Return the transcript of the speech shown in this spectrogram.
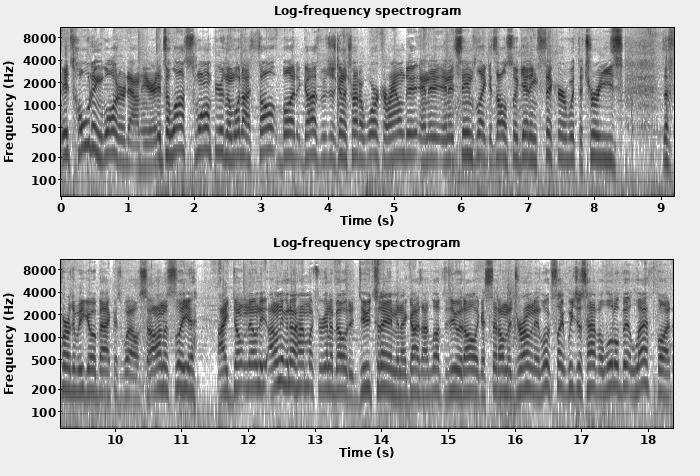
it's holding water down here. It's a lot swampier than what I thought, but guys, we're just gonna try to work around it. And it, and it seems like it's also getting thicker with the trees the further we go back as well. So honestly, I don't know, I don't even know how much we're gonna be able to do today. I mean, guys, I'd love to do it all. Like I said on the drone, it looks like we just have a little bit left, but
